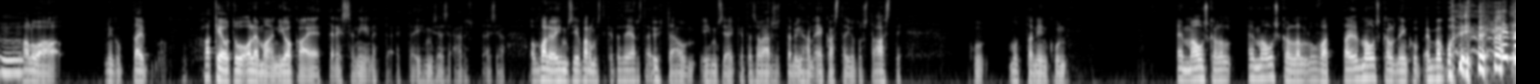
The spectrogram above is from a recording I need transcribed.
Mm. haluaa niinku, tai hakeutuu olemaan joka eetterissä niin, että, että ihmisiä se ärsyttäisi. Ja on paljon ihmisiä varmasti, ketä se ärsytä yhtään. On ihmisiä, ketä se on ärsyttänyt ihan ekasta jutusta asti. Ku, mutta niin kuin, en mä uskalla, en mä uskalla luvata, tai en mä uskalla niinku, en mä voi. En mä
